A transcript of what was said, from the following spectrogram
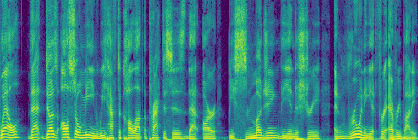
Well that does also mean we have to call out the practices that are besmudging the industry and ruining it for everybody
